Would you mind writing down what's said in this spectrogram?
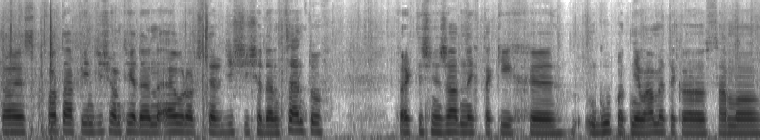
to jest kwota 51 euro 47 centów. Praktycznie żadnych takich y, głupot nie mamy, tylko samo,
